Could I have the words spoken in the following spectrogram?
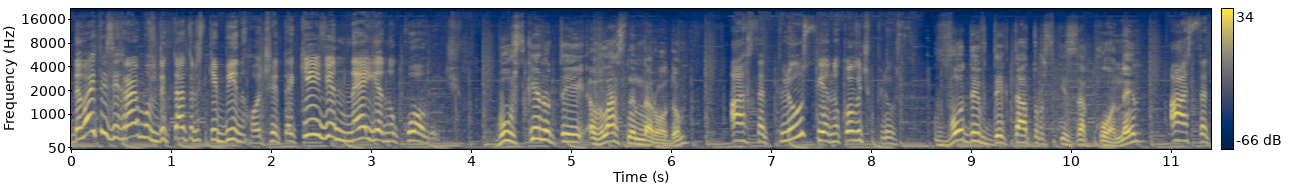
Давайте зіграємо в диктаторське бінго. Чи такий він не Янукович? Був скинутий власним народом, Асад плюс Янукович плюс. вводив диктаторські закони, Асад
